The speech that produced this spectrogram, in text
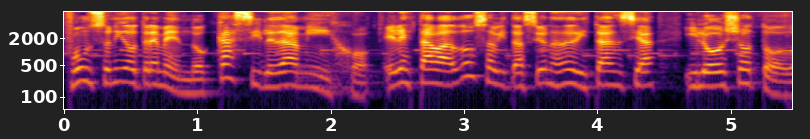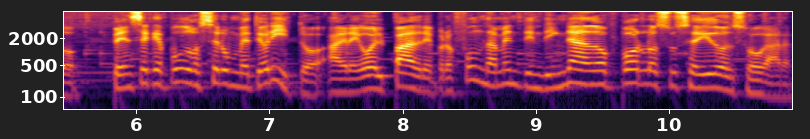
fue un sonido tremendo, casi le da a mi hijo. Él estaba a dos habitaciones de distancia y lo oyó todo. Pensé que pudo ser un meteorito, agregó el padre profundamente indignado por lo sucedido en su hogar.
